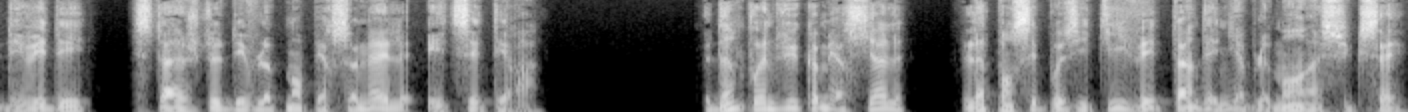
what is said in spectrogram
DVD, stages de développement personnel, etc. D'un point de vue commercial, la pensée positive est indéniablement un succès.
